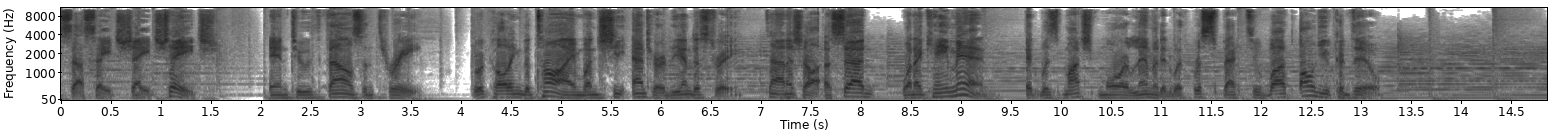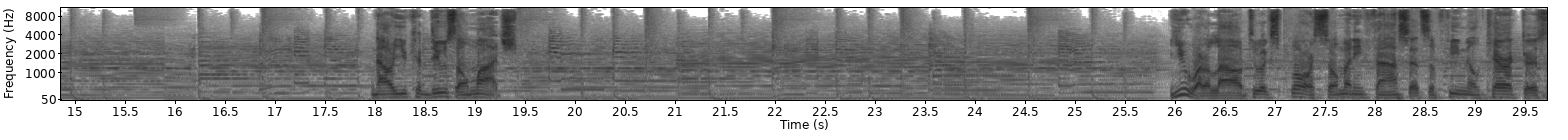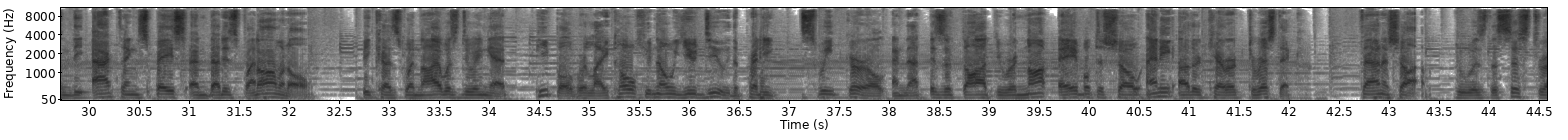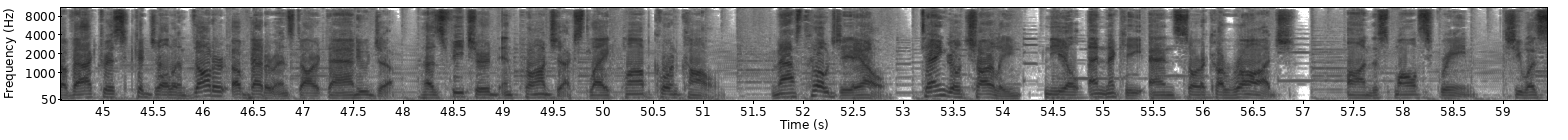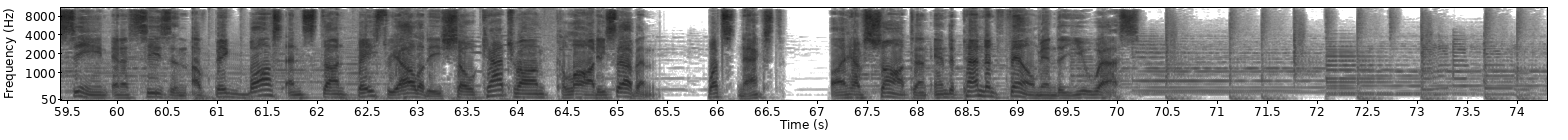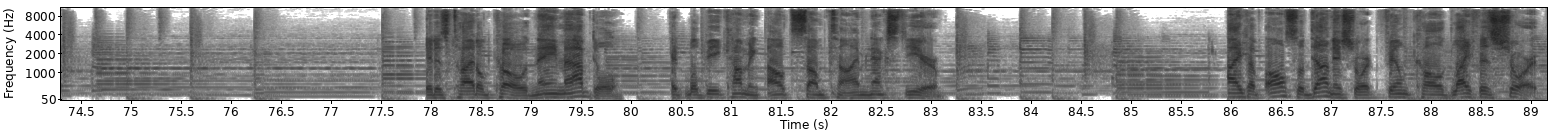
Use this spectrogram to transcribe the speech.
in 2003. Recalling the time when she entered the industry, Tanisha said, When I came in, it was much more limited with respect to what all you could do. Now you can do so much. You are allowed to explore so many facets of female characters in the acting space and that is phenomenal. Because when I was doing it, people were like oh you know you do the pretty, sweet girl and that is a thought you were not able to show any other characteristic. Tanisha, who is the sister of actress Kajol and daughter of veteran star Tanuja, has featured in projects like Popcorn Khao, Mast Ho Tango Charlie, Neil and Nikki and Sarkar Raj. On the small screen, she was seen in a season of Bigg Boss and stunt-based reality show Khatron Ke Khiladi 7. What's next? I have shot an independent film in the US. It is titled Code Name Abdul. It will be coming out sometime next year. I have also done a short film called Life is Short.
